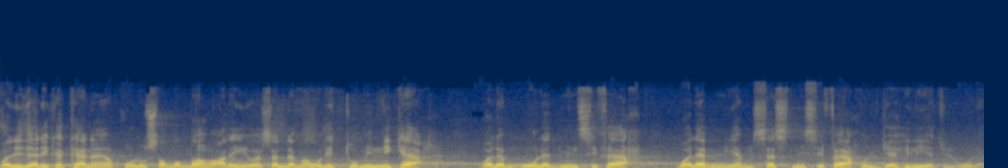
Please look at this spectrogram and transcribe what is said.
ولذلك كان يقول صلى الله عليه وسلم ولدت من نكاح ولم أولد من سفاح ولم يمسسني سفاح الجاهلية الأولى.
